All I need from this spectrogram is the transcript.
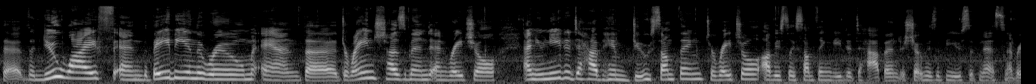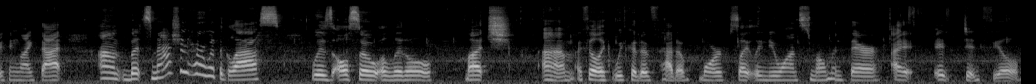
the the new wife and the baby in the room, and the deranged husband and Rachel, and you needed to have him do something to Rachel. Obviously, something needed to happen to show his abusiveness and everything like that. Um, but smashing her with a glass was also a little much. Um, I feel like we could have had a more slightly nuanced moment there. I it did feel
